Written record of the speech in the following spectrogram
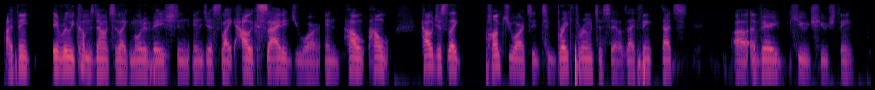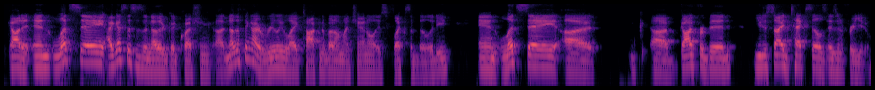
i think it really comes down to like motivation and just like how excited you are and how how how just like pumped you are to to break through into sales. I think that's uh, a very huge huge thing. Got it. And let's say, I guess this is another good question. Uh, another thing I really like talking about on my channel is flexibility. And let's say, uh, uh, God forbid, you decide tech sales isn't for you,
